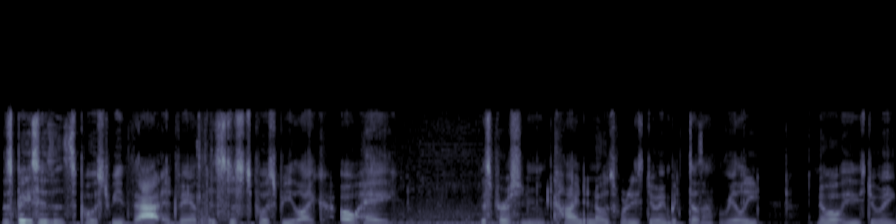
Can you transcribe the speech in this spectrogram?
This base isn't supposed to be that advanced. It's just supposed to be like, oh, hey, this person kind of knows what he's doing, but doesn't really know what he's doing.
